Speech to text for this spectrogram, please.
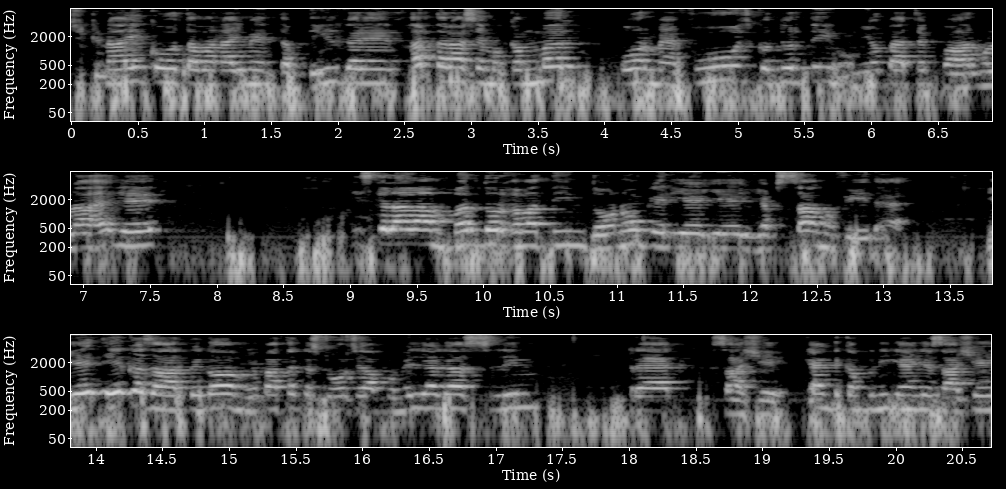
चिकनाई को तोानाई में तब्दील करे, हर तरह से मुकम्मल और महफूज कुदरती होम्योपैथिक फार्मूला है ये। इसके अलावा मर्द और ख़वान दोनों के लिए ये यकसा मुफीद है। ये एक हज़ार रुपये का होम्योपैथिक स्टोर से आपको मिल जाएगा, slim track sachet. Kent company के हैं ये साशे।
